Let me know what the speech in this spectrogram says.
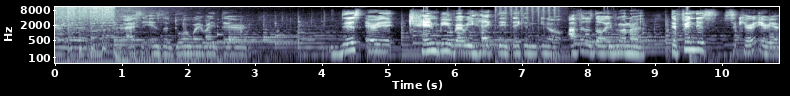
area. There actually is a doorway right there this area can be very hectic. They can, you know, I feel as though if you're gonna defend this secure area,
